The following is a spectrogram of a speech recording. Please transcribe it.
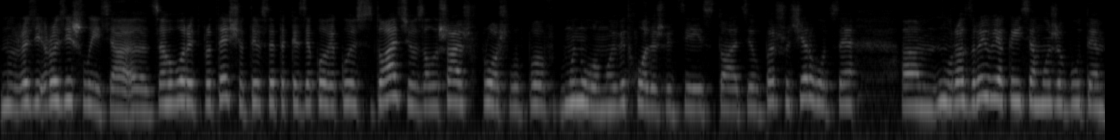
ну, розі, розійшлися. Е, Це говорить про те, що ти все-таки з якою якоюсь ситуацією залишаєш в прошлу, в минулому і відходиш від цієї ситуації. В першу чергу це ем, ну, розрив якийсь може бути.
